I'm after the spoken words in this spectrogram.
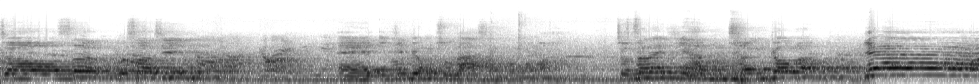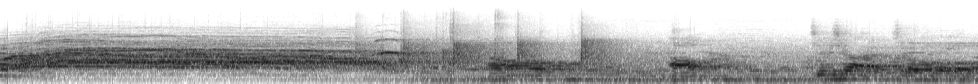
就色不色系，不用主打成功了嘛，就真的已经很成功了，耶、然后，好，接下来就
